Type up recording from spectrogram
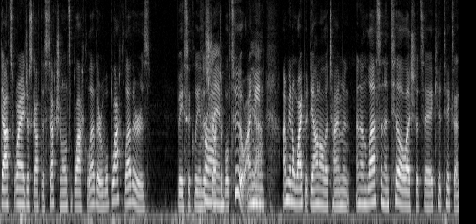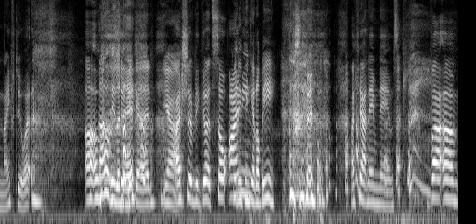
that's why I just got this sectional. It's black leather. Well, black leather is basically indestructible too. I Yeah. mean, I'm gonna wipe it down all the time, and, and unless and until I should say a kid takes a knife to it, um, That'll be the day. be good. Yeah. I should be good. So What I do you mean, think it'll be? I can't name names, but um,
